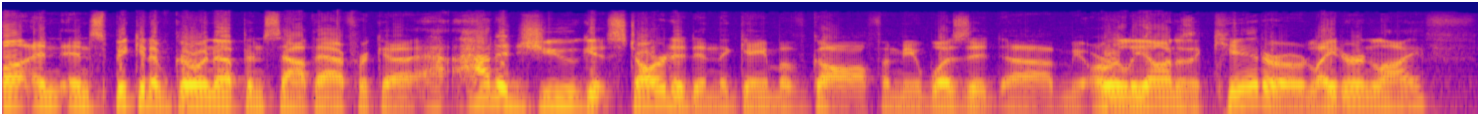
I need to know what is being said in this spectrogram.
Well, and, and speaking of growing up in South Africa, how did you get started in the game of golf? I mean, was it uh, early on as a kid or later in life?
